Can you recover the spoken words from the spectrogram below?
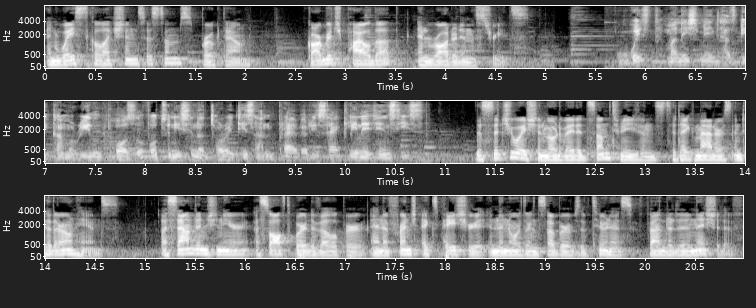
and waste collection systems broke down. Garbage piled up and rotted in the streets. Waste management has become a real puzzle for Tunisian authorities and private recycling agencies. The situation motivated some Tunisians to take matters into their own hands. A sound engineer, a software developer, and a French expatriate in the northern suburbs of Tunis founded an initiative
